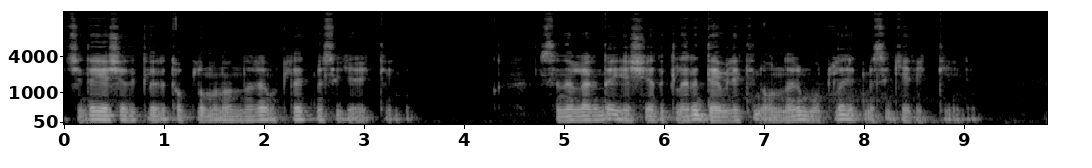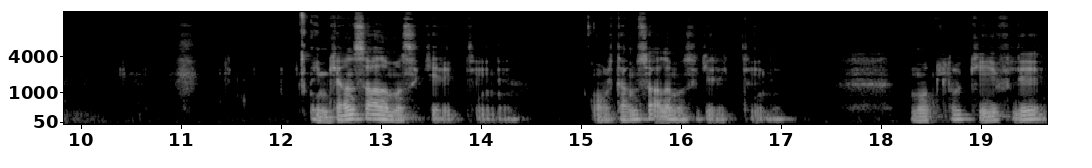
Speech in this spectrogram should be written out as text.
içinde yaşadıkları toplumun onları mutlu etmesi gerektiğini, sınırlarında yaşadıkları devletin onları mutlu etmesi gerektiğini, imkan sağlaması gerektiğini, ortam sağlaması gerektiğini, mutlu, keyifli,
